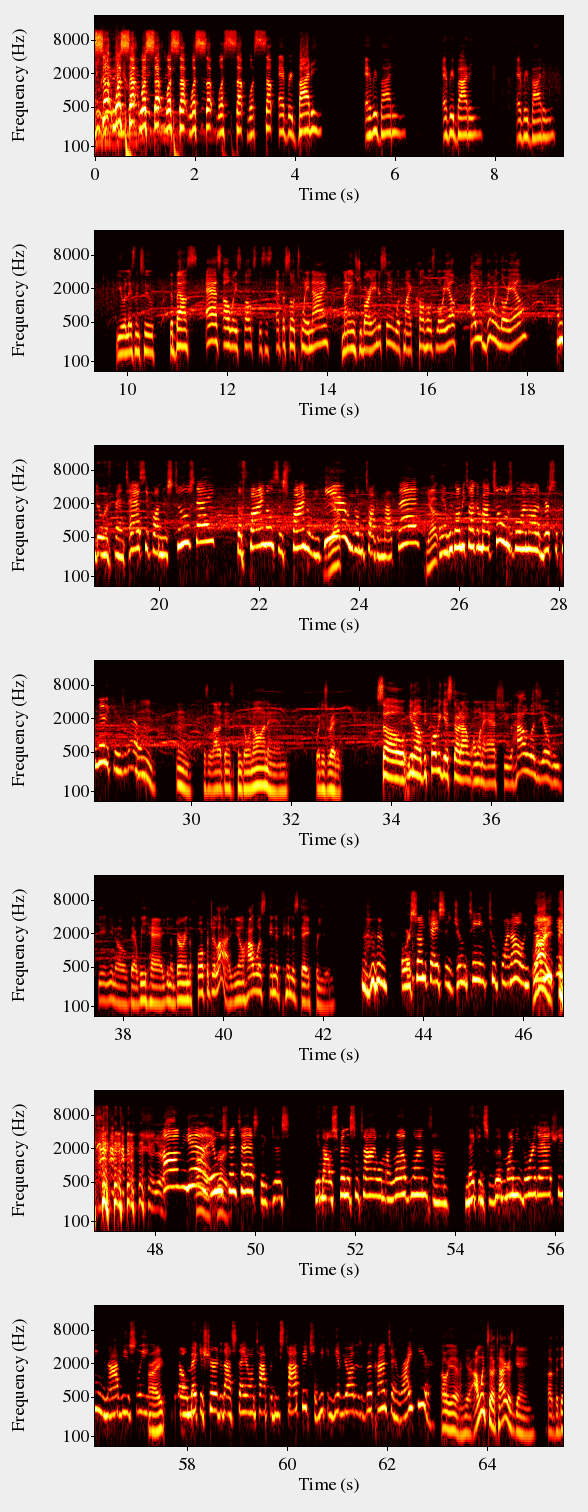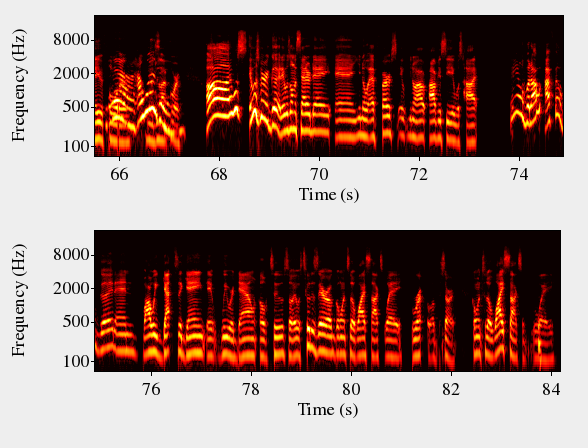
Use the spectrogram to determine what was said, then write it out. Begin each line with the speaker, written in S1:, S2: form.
S1: What's up? What's up? What's up? What's up? What's up? What's up? What's up, everybody? Everybody, everybody, everybody. You are listening to The Bounce. As always, folks, this is episode 29. My name is Jabari Anderson with my co-host Loreal. How you doing, Loreal?
S2: I'm doing fantastic on this Tuesday. The finals is finally here.
S1: Yep.
S2: We're gonna be talking about that.
S1: Yep.
S2: And we're gonna be talking about too what's going on in Bristol, Connecticut as well.
S1: Mm, mm. There's a lot of things that been going on, and we're just ready. So, you know, before we get started, I, I want to ask you, how was your weekend? You know, that we had, you know, during the Fourth of July. You know, how was Independence Day for you?
S2: or some cases, Juneteenth 2.0. You feel
S1: Right.
S2: me?
S1: yeah.
S2: Um, yeah,
S1: Right,
S2: it was
S1: right.
S2: fantastic. Just you know, spending some time with my loved ones, um, making some good money door dashing, and obviously,
S1: All right.
S2: You know, making sure that I stay on top of these topics so we can give y'all this good content right here.
S1: Oh yeah, yeah. I went to a Tigers game uh, the day before.
S2: yeah, how was it?
S1: 4th. Oh, it was it was very good. It was on a Saturday, and you know, at first, it you know, I- obviously it was hot, you know, but I I felt good. And while we got to the game, it we were down 0-2, so it was two to zero going to the White Sox way. Re- uh, sorry, going to the White Sox way,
